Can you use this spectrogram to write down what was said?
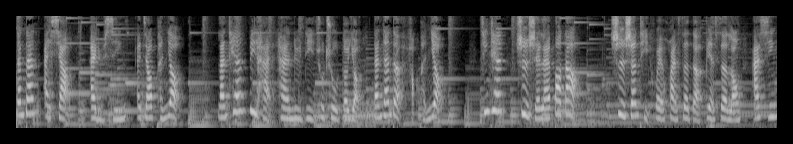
丹丹爱笑，爱旅行，爱交朋友。蓝天、碧海和绿地，处处都有丹丹的好朋友。今天是谁来报道？是身体会换色的变色龙阿星。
